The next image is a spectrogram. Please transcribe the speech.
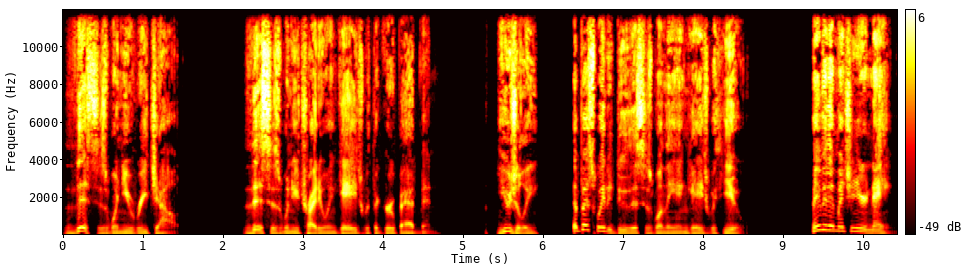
This is when you reach out. This is when you try to engage with the group admin. Usually, the best way to do this is when they engage with you. Maybe they mention your name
